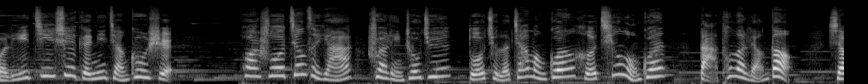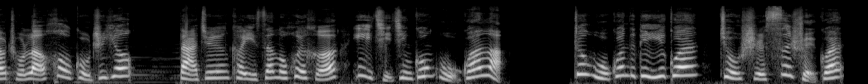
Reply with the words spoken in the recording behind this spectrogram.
我梨继续给你讲故事。话说姜子牙率领周军夺取了嘉梦关和青龙关，打通了粮道，消除了后顾之忧，大军可以三路会合，一起进攻五关了。这五关的第一关就是泗水关。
